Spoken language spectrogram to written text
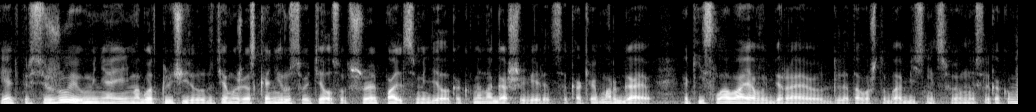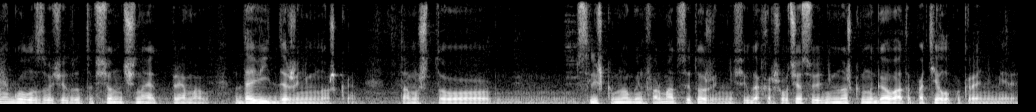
Я теперь сижу, и у меня, я не могу отключить вот эту тему же, я сканирую свое тело, собственно, что я пальцами делаю, как у меня нога шевелится, как я моргаю, какие слова я выбираю для того, чтобы объяснить свою мысль, как у меня голос звучит. Вот это все начинает прямо давить даже немножко, потому что слишком много информации тоже не всегда хорошо. Вот сейчас немножко многовато, по телу, по крайней мере.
